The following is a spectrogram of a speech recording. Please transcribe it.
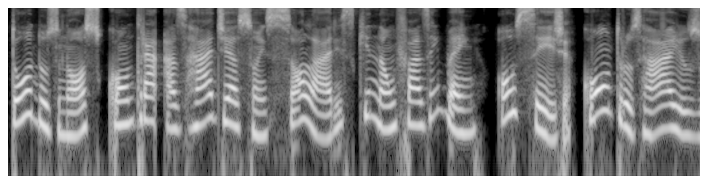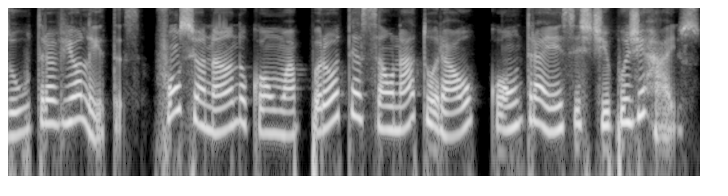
todos nós contra as radiações solares que não fazem bem, ou seja, contra os raios ultravioletas, funcionando como uma proteção natural contra esses tipos de raios.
